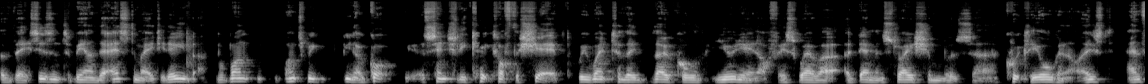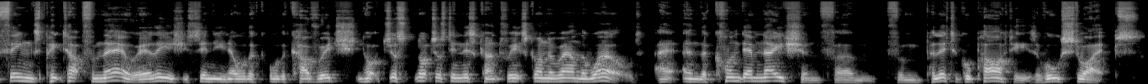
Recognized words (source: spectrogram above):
of this isn't to be underestimated either. But one, once we, you know, got essentially kicked off the ship, we went to the local union office where a, a demonstration was uh, quickly organised, and things picked up from there. Really, as you've seen, you know, all the all the coverage, not just not just in this country, it's gone around the world, and, and the condemnation from from political parties of all stripes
